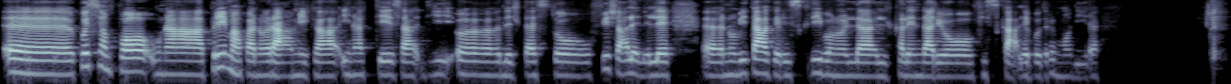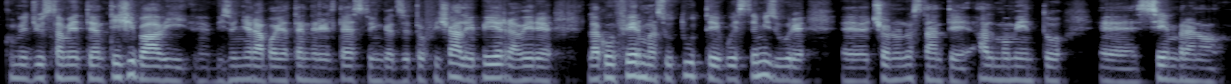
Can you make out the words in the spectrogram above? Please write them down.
Ehm, questa è un po' una prima panoramica in attesa di uhm, del testo ufficiale, delle, ehm, novità che riscrivono il il calendario fiscale, potremmo dire. Come giustamente anticipavi, ehm, bisognerà poi attendere il testo in Gazzetta Ufficiale per avere la conferma su tutte queste misure, ehm, ciò nonostante al momento, ehm, sembrano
